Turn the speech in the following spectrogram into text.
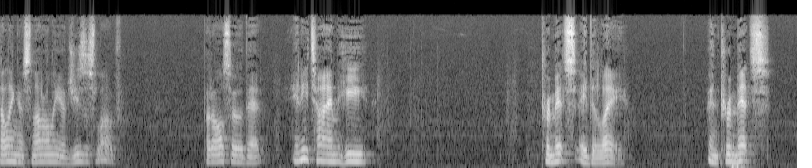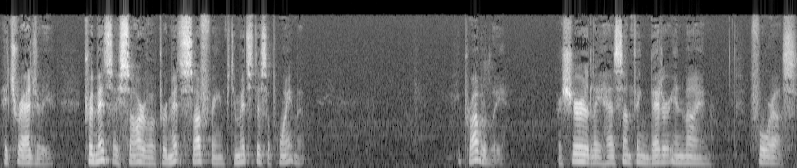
telling us not only of Jesus' love, but also that anytime He permits a delay and permits a tragedy, permits a sorrow, permits suffering, permits disappointment, he probably, assuredly, has something better in mind for us.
